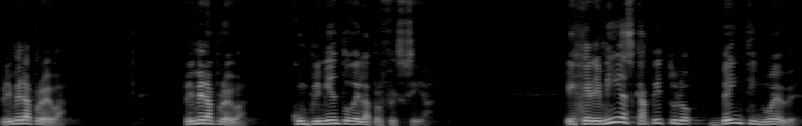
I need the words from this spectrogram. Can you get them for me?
Primera prueba. Primera prueba. Cumplimiento de la profecía. En Jeremías capítulo 29,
